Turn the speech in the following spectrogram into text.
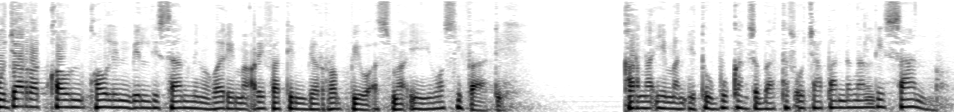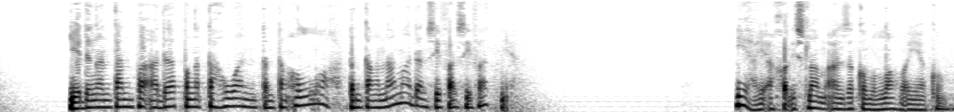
mujarrad qaul qaulin bil lisan min ghairi ma'rifatin bir rabbi wa asma'i wa sifatih. Karena iman itu bukan sebatas ucapan dengan lisan. Ya dengan tanpa ada pengetahuan tentang Allah, tentang nama dan sifat-sifatnya. Iya, ya akhul Islam azakumullah wa iyyakum.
